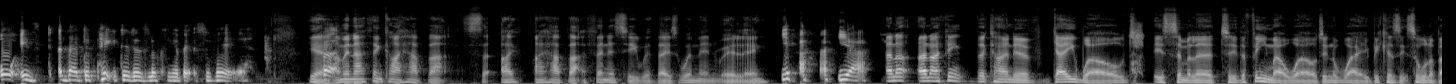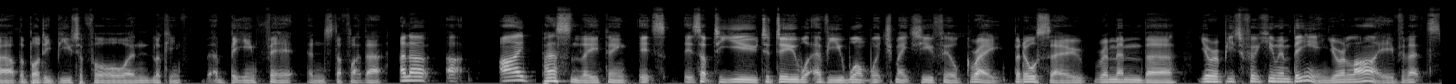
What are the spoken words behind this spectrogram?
or is they're depicted as looking a bit severe. Yeah, But- I mean, I think I have that. s- I I have that affinity with those women, really. Yeah, yeah. And I, and I think the kind of gay world is similar to the female world in a way because it's all about the body beautiful and looking, uh, being fit and stuff like that. And I, I, I personally think it's it's up to you to do whatever you want, which makes you feel great. But also remember, you're a beautiful human being. You're alive. That's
